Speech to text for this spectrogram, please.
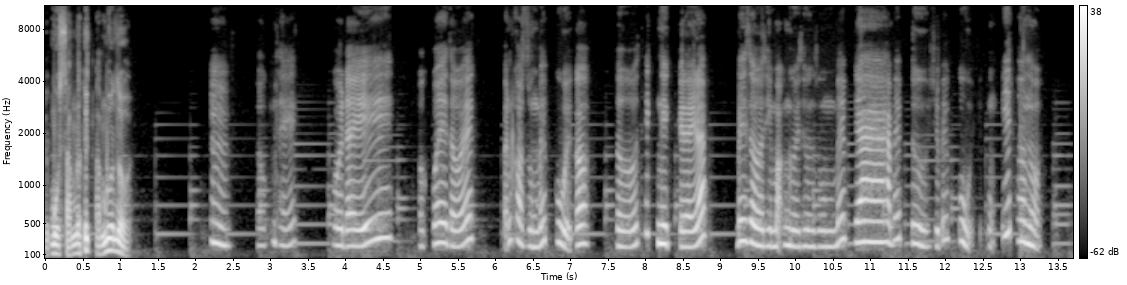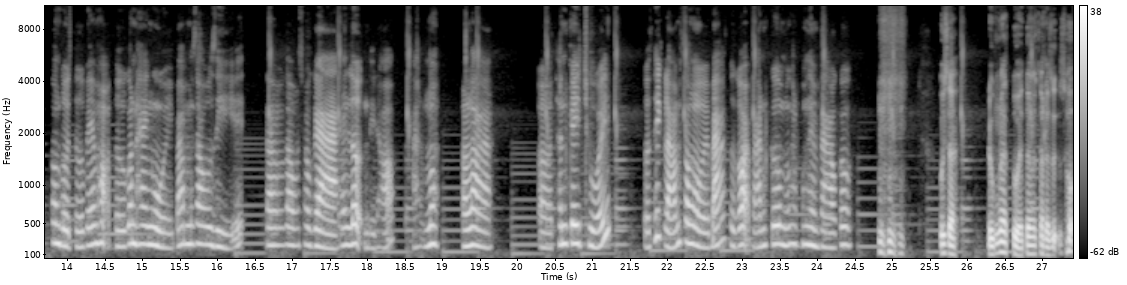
được mua sắm là thích lắm luôn rồi. Ừm, tớ cũng thế. Hồi đấy ở quê tớ ấy vẫn còn dùng bếp củi cơ. Tớ thích nghịch cái đấy lắm. Bây giờ thì mọi người thường dùng bếp ga hay bếp từ chứ bếp củi thì cũng ít hơn rồi. Xong rồi tớ với em họ tớ còn hay ngồi băm rau gì ấy, rau rau cho gà hay lợn gì đó. À đúng rồi, đó là ờ, thân cây chuối. Tớ thích lắm, xong rồi bác tớ gọi vào ăn cơm còn không thèm vào cơ. Ôi giời, đúng là tuổi tớ thật là dữ dội.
